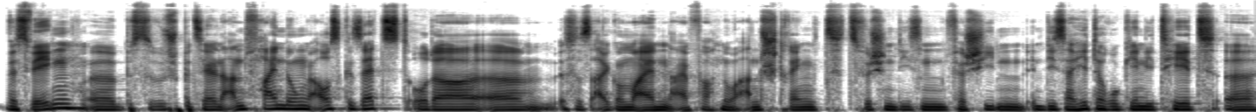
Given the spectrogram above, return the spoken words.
Weswegen? Äh, bist du speziellen Anfeindungen ausgesetzt oder äh, ist es allgemein einfach nur anstrengend, zwischen diesen verschiedenen, in dieser Heterogenität, äh,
